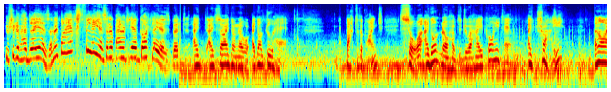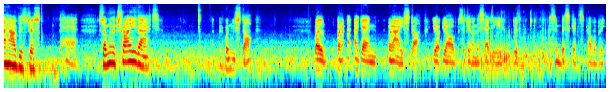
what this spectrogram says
You should have had layers. I'm like, Well, I asked for layers, and apparently I've got layers. But I, I so I don't know. I don't do hair. Back to the point. So I don't know how to do a high ponytail. I try, and all I have is just hair. So I'm going to try that when we stop. Well, when again, when I stop, you're, you're sitting on the settee with some biscuits, probably,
